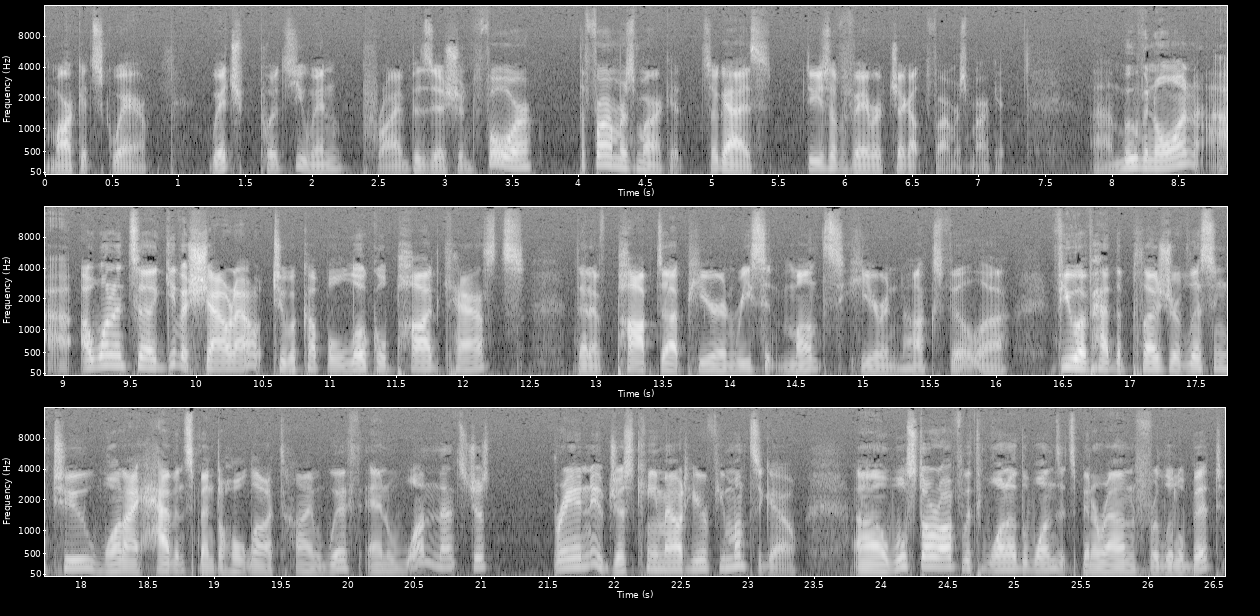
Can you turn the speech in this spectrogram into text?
Market Square, which puts you in prime position for the farmer's market. So, guys, do yourself a favor, check out the farmer's market. Uh, moving on, I-, I wanted to give a shout out to a couple local podcasts that have popped up here in recent months here in Knoxville. A uh, few I've had the pleasure of listening to, one I haven't spent a whole lot of time with, and one that's just brand new, just came out here a few months ago. Uh, we'll start off with one of the ones that's been around for a little bit.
